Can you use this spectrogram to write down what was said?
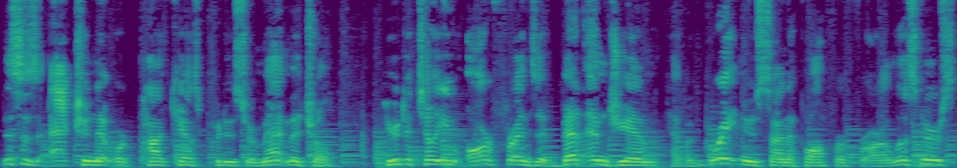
This is Action Network podcast producer Matt Mitchell here to tell you our friends at BetMGM have a great new sign up offer for our listeners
